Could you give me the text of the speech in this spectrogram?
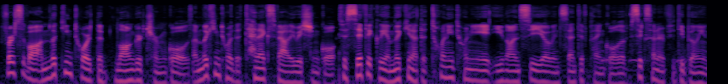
first of all, I'm looking toward the longer term goals. I'm looking toward the 10x valuation goal. Specifically, I'm looking at the 2028 Elon CEO incentive plan goal of $650 billion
